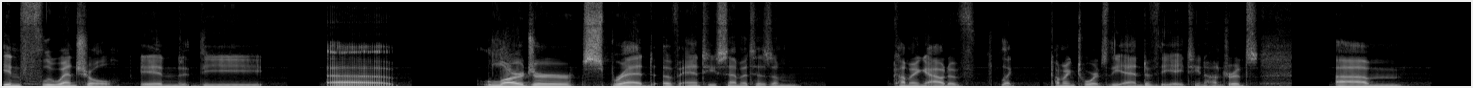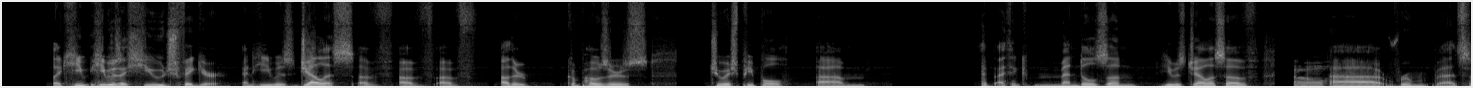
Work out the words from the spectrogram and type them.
influential in the uh, larger spread of anti-Semitism coming out of like coming towards the end of the 1800s. Um, like he he was a huge figure, and he was jealous of of of other composers, Jewish people. Um, I, I think Mendelssohn he was jealous of. Oh. Uh, room that's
